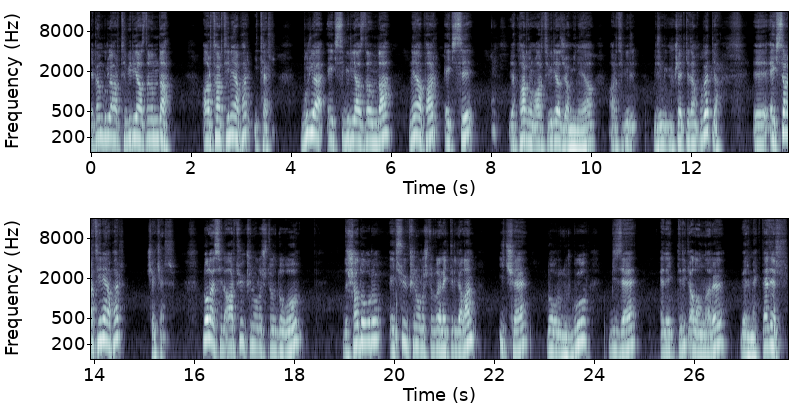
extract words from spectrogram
E ben buraya artı 1 yazdığımda artı artı ne yapar? İter. Buraya eksi 1 yazdığımda ne yapar? Eksi ya pardon artı 1 yazacağım yine ya. Artı 1 birimlik yük etkiden kuvvet ya. E, eksi artı ne yapar? Çeker. Dolayısıyla artı yükün oluşturduğu dışa doğru, eksi yükün oluşturduğu elektrik alan içe doğrudur. Bu bize elektrik alanları vermektedir.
